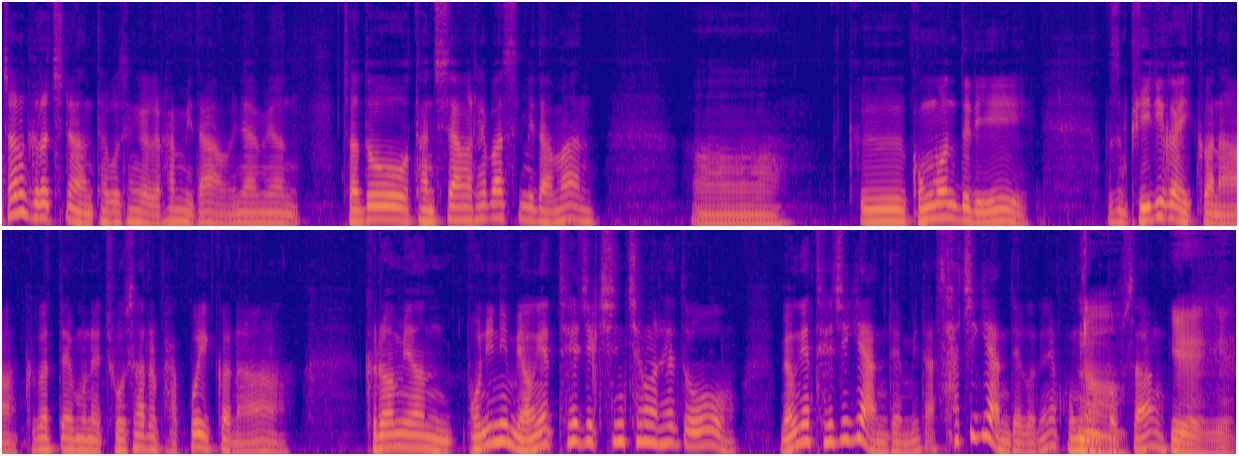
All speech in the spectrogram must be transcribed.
저는 그렇지는 않다고 생각을 합니다. 왜냐하면 저도 단체장을 해봤습니다만, 어, 그 공무원들이 무슨 비리가 있거나 그것 때문에 조사를 받고 있거나 그러면 본인이 명예퇴직 신청을 해도 명예퇴직이 안 됩니다. 사직이 안 되거든요. 공무원법상. 어, 예, 예.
